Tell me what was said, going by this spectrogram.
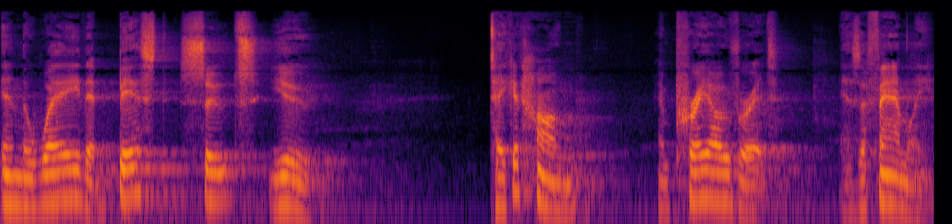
in the way that best suits you. Take it home and pray over it as a family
